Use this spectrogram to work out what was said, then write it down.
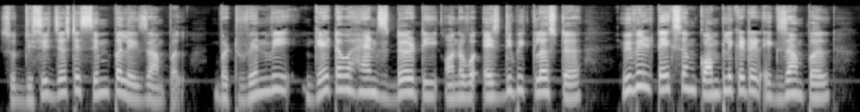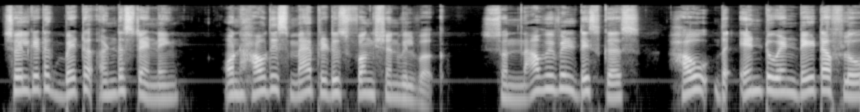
So this is just a simple example but when we get our hands dirty on our HDP cluster, we will take some complicated example so you'll get a better understanding on how this map reduce function will work. So now we will discuss how the end-to-end -end data flow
